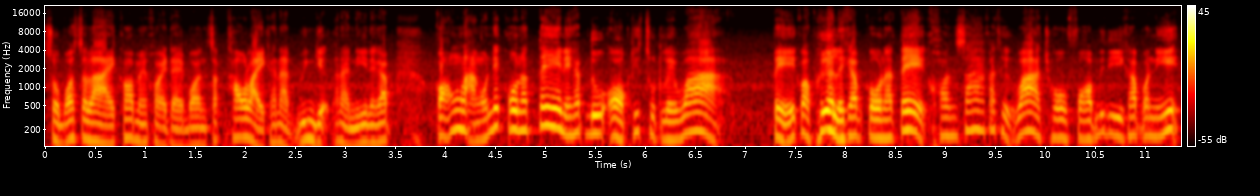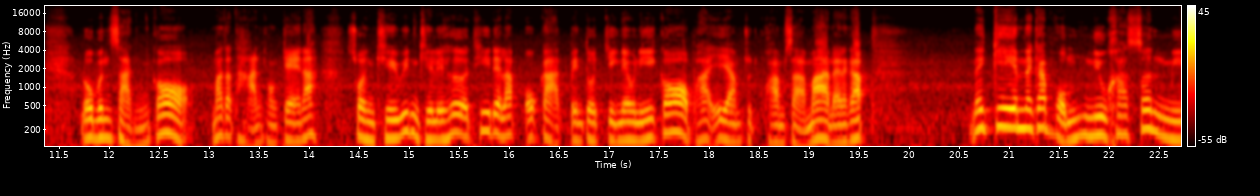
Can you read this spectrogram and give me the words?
โซบอสไลก็ไม่ค่อยได้บอลสักเท่าไหร่ขนาดวิ่งเยอะขนาดนี้นะครับกองหลังวันนี้โกนาเต้เนี่ยครับดูออกที่สุดเลยว่า เป๋กว่าเพื่อนเลยครับโกนาเต้คอนซาก็ถือว่าโชว์ฟอร์มได้ดีครับวันนี้โรเบินสันก็มาตรฐานของแกนะ ส่วนเควินเคเลเฮอร์ที่ได้รับโอกาสเป็นตัวจริงในวันนี้ก็พยายามสุดความสามารถแล้วนะครับ ในเกมนะครับผมนิวคาสเซิลมี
